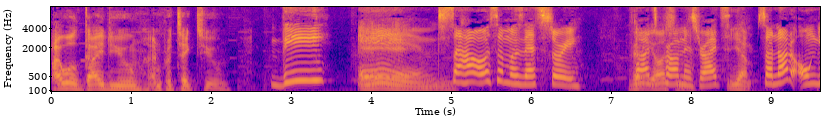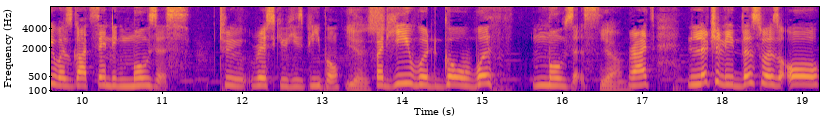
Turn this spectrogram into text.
I will guide you and protect you. The end. End. So, how awesome was that story? Very God's awesome. promise, right? Yeah. So, not only was God sending Moses to rescue his people, Yes. but he would go with Moses. yeah. right? Literally, this was all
